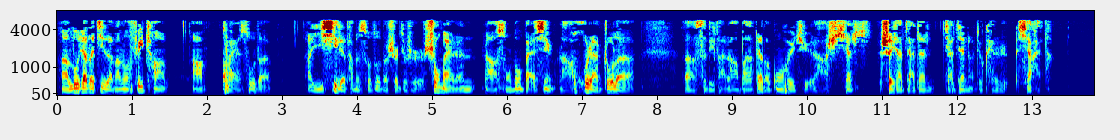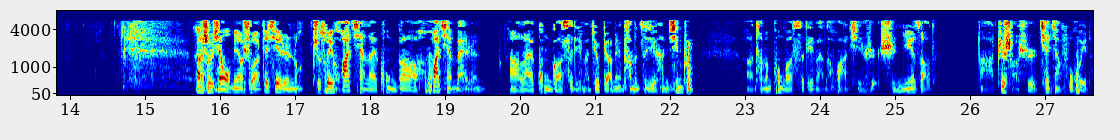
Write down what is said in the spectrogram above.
啊，陆家的记载当中非常啊快速的啊一系列他们所做的事就是收买人，然后耸动百姓，然后忽然捉了呃斯蒂凡，然后把他带到工会去，然后先设下假证假见证，就开始陷害他。啊，首先我们要说啊，这些人之所以花钱来控告，花钱买人啊来控告斯蒂凡，就表明他们自己很清楚啊，他们控告斯蒂凡的话其实是捏造的啊，至少是牵强附会的。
